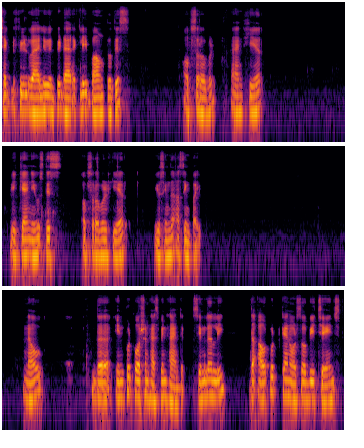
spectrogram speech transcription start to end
checked field value will be directly bound to this observable and here we can use this observable here using the async pipe. Now the input portion has been handled. Similarly, the output can also be changed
